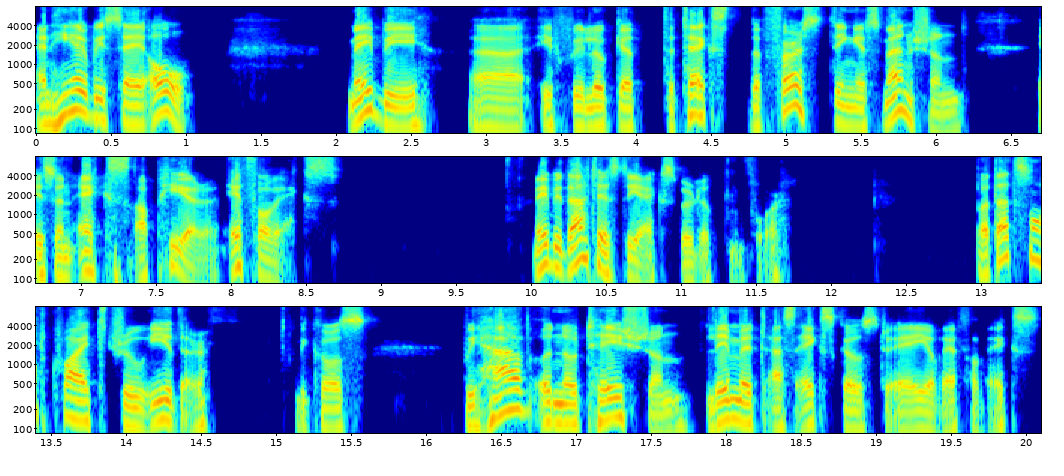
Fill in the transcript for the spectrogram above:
And here we say, oh, maybe uh, if we look at the text, the first thing is mentioned is an x up here, f of x. Maybe that is the x we're looking for. But that's not quite true either, because we have a notation limit as x goes to a of f of x,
